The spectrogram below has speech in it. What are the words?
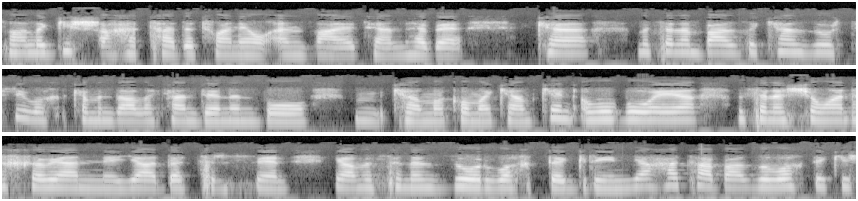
ساڵەگیشا هەتا دەتوانێ ئەو ئەنزایەتیان هەبێ کە مەسەلەن بازەکان زۆرتری وەخت کە منداڵەکان دێنن بۆ کامە کۆمەکیان بکەین ئەوە بۆیە مەسەلەن شەوانە خەویان نێ یا دەترسێن یا مەسەلەن زۆر وەخت دەگرین یا هەتا بازە وەختێکیش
